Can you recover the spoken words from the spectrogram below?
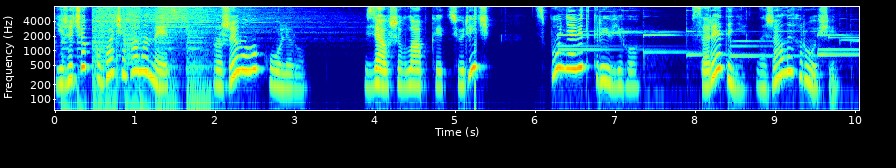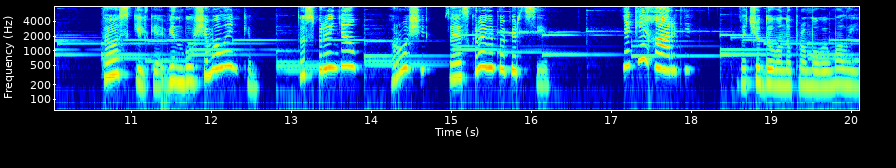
їжачок побачив гаманець рожевого кольору. Взявши в лапки цю річ, спуня відкрив його. Всередині лежали гроші. Та оскільки він був ще маленьким, то сприйняв гроші за яскраві папірці. Які гарні, зачудовано промовив малий.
